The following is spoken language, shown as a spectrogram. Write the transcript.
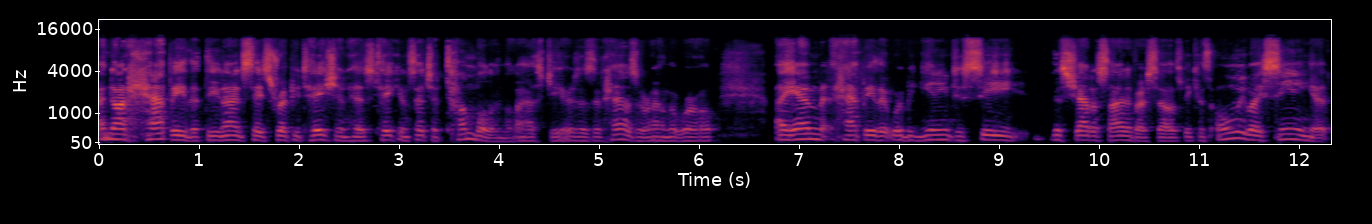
I'm not happy that the United States reputation has taken such a tumble in the last years as it has around the world. I am happy that we're beginning to see this shadow side of ourselves because only by seeing it,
